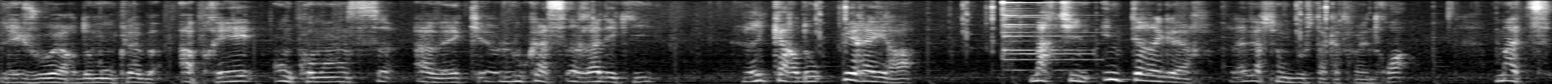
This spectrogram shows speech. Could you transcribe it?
les joueurs de mon club. Après, on commence avec Lucas Radecki, Ricardo Pereira, Martin Interreger, la version boost à 83, Mats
